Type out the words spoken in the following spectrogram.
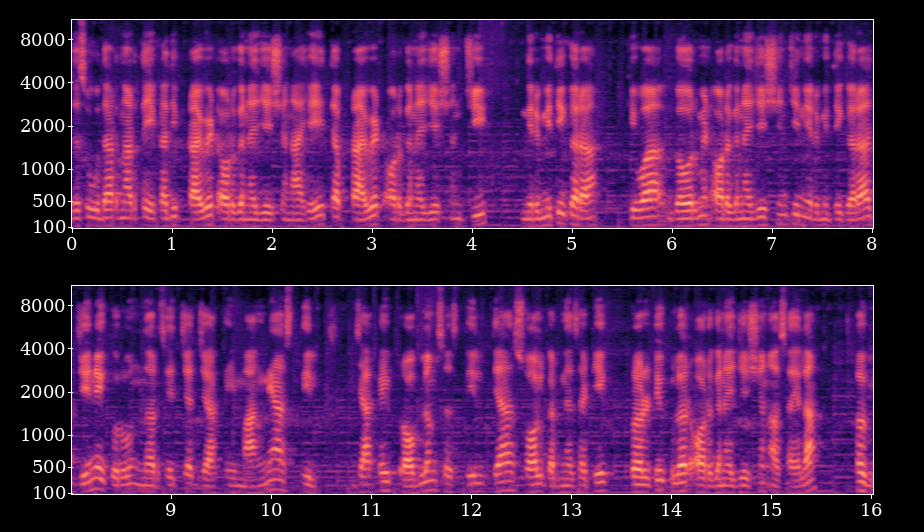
जसं उदाहरणार्थ एखादी प्रायव्हेट ऑर्गनायझेशन आहे त्या प्रायव्हेट ऑर्गनायझेशनची निर्मिती करा किंवा गव्हर्मेंट ऑर्गनायझेशनची निर्मिती करा जेणेकरून नर्सेसच्या ज्या काही मागण्या असतील ज्या काही प्रॉब्लेम्स असतील त्या सॉल्व्ह करण्यासाठी एक पर्टिक्युलर ऑर्गनायझेशन असायला हवी.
